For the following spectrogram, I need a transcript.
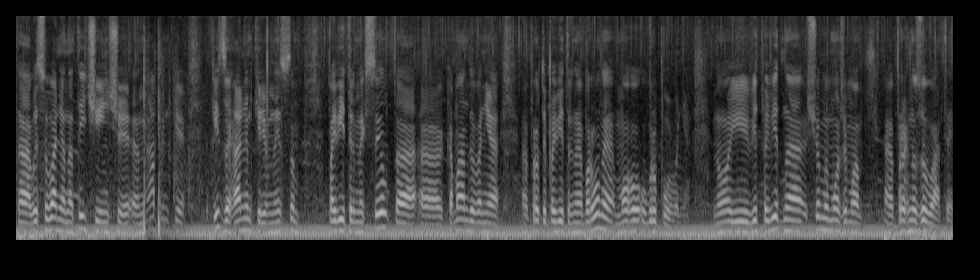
та висування на ті чи інші напрямки під загальним керівництвом повітряних сил та е, командування е, протиповітряної оборони мого угруповання. Ну і відповідно, що ми можемо е, прогнозувати?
